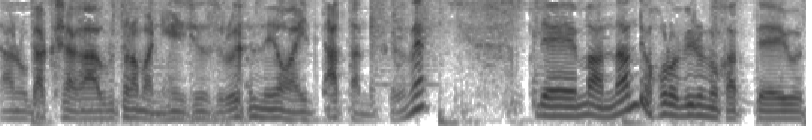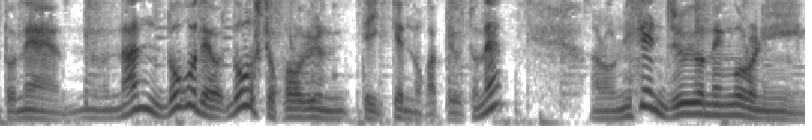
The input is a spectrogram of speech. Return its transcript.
あの学者がウルトラマンに変身するのがあったんですけどね。で、まあなんで滅びるのかっていうとね、なん、どこで、どうして滅びるって言ってんのかっていうとね、あの、2014年頃に、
